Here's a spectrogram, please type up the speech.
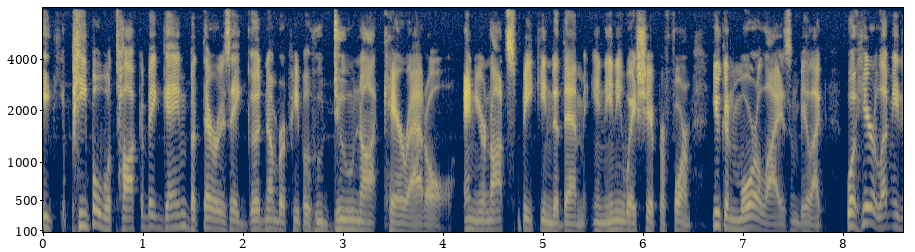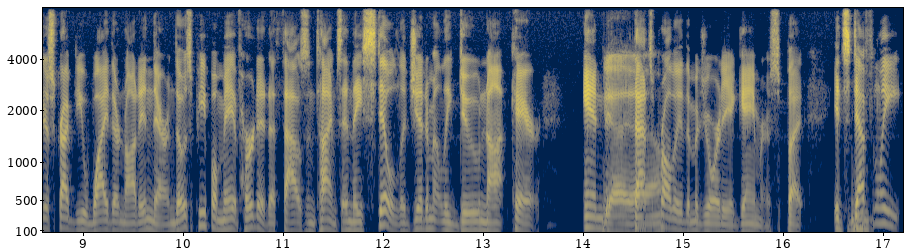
it, people will talk a big game but there is a good number of people who do not care at all. And you're not speaking to them in any way shape or form. You can moralize and be like well here let me describe to you why they're not in there. And those people may have heard it a thousand times and they still legitimately do not care and Yeah, yeah, that's yeah. probably the majority of gamers but it's Mhm. definitely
